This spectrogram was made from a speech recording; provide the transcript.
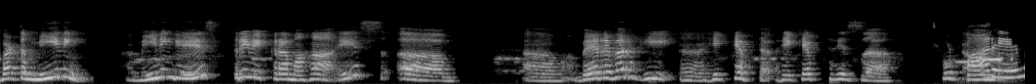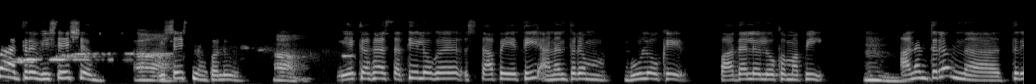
but the meaning, meaning is Trivikramaha is wherever he uh, he kept he kept his uh, foot पाद on. एव अत्र विशेष Uh, विशेषणं खलु uh, एकः सतीलोके स्थापयति अनन्तरं भूलोके पाताललोकमपि mm, अनन्तरं अ, तृ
